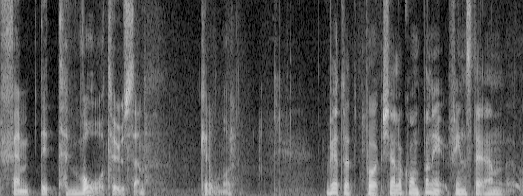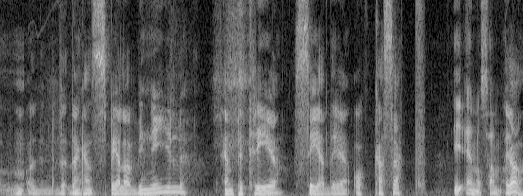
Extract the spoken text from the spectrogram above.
52 000 kronor. Vet du att på Kjell Company finns det en... Den kan spela vinyl, MP3, CD och kassett. I en och samma. Ja,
